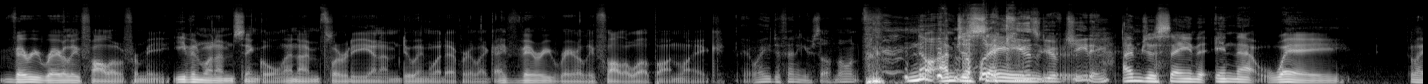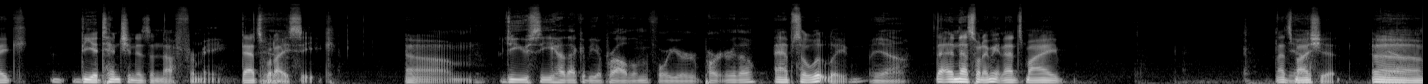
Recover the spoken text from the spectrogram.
very rarely follow for me, even when I'm single and I'm flirty and I'm doing whatever. Like I very rarely follow up on like. Why are you defending yourself? No one. No, I'm just no saying. accused you of cheating. I'm just saying that in that way, like the attention is enough for me. That's what I seek. Um, Do you see how that could be a problem for your partner, though? absolutely, Yeah. Th- and that's what I mean. That's my. That's my Yeah. shit. Yeah.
